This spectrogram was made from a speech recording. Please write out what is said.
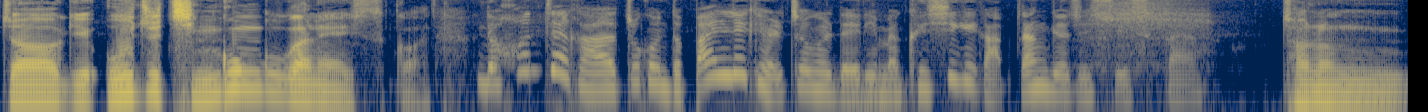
저기 우주 진공 구간에 있을 것 같아요. 근데 헌재가 조금 더 빨리 결정을 내리면 그 시기가 앞당겨질 수 있을까요? 저는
